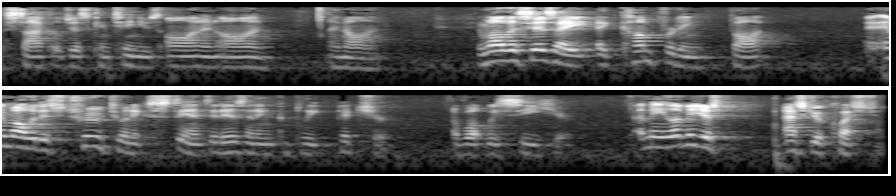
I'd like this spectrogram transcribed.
The cycle just continues on and on and on. And while this is a, a comforting thought, and while it is true to an extent, it is an incomplete picture of what we see here. I mean, let me just ask you a question.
